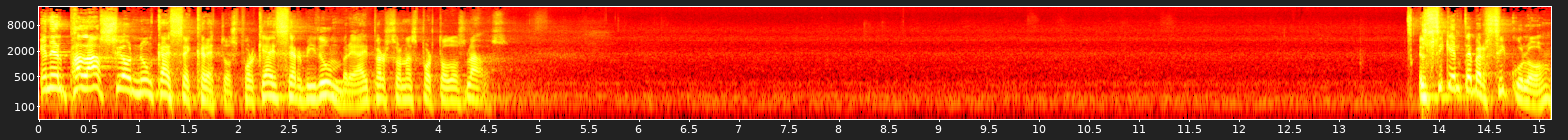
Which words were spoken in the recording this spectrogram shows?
En el palacio nunca hay secretos porque hay servidumbre, hay personas por todos lados. El siguiente versículo,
